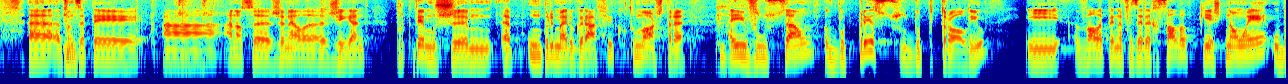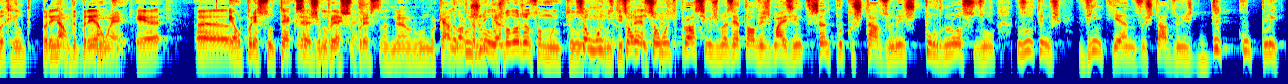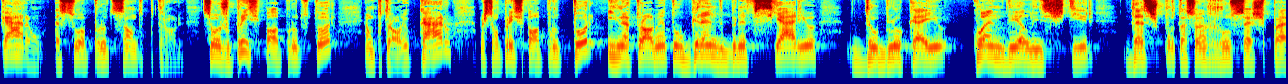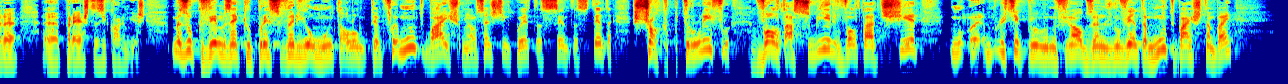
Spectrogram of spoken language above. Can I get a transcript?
Vamos até à, à, nossa janela gigante, porque temos um, um primeiro gráfico que mostra a evolução do preço do petróleo e vale a pena fazer a ressalva de que este não é o barril de, pre... não, de Brent, é. é Uh, é o preço do Texas, o preço, o preço, o preço no mercado norte-americano. Os valores não são muito, são muito, muito diferentes. São, são, muito próximos, mas é talvez mais interessante porque os Estados Unidos tornou-se, nos últimos 20 anos, os Estados Unidos decuplicaram a sua produção de petróleo. São hoje o principal produtor, é um petróleo caro, mas são o principal produtor e, naturalmente, o grande beneficiário do bloqueio, quando ele existir, das exportações russas para, eh, para estas economias. Mas o que vemos é que o preço variou muito ao longo do tempo. Foi muito baixo, 1950, 60, 70, choque petrolífero, volta a subir, volta a descer. No, eh, princípio, no final dos anos 90, muito baixo também.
